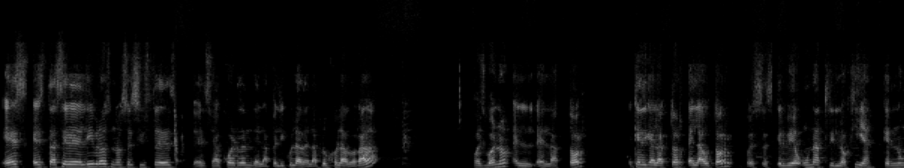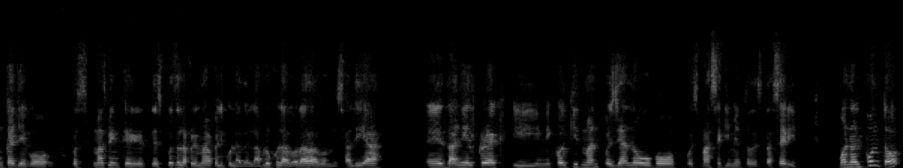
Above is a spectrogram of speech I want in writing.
Es esta serie de libros, no sé si ustedes eh, se acuerdan de la película de la Brújula Dorada. Pues bueno, el, actor, que diga el actor, el autor, pues escribió una trilogía que nunca llegó, pues más bien que después de la primera película de la Brújula Dorada, donde salía eh, Daniel Craig y Nicole Kidman, pues ya no hubo pues más seguimiento de esta serie. Bueno, el punto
